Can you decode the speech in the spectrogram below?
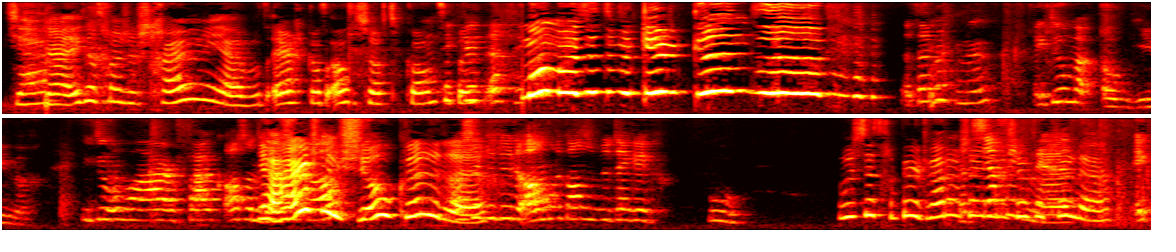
Ja, ja, ik had gewoon zo'n schuine, ja. Wat erg, ik had altijd dezelfde kant Ik op. vind echt, Mama, het zit de verkeerde kant op! dat heb ik nu. Ik doe mijn, oh jemig. Ik doe mijn haar vaak als een Ja, haar is nu zo Als ik het nu de andere kant op doe, denk ik, oeh. Hoe is dit gebeurd? Waarom Dat zijn er zoveel krullen? Ik,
